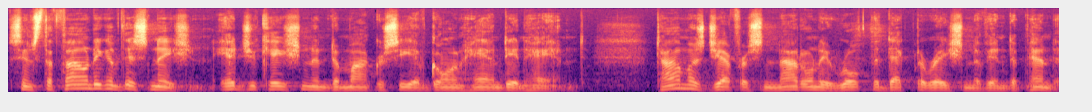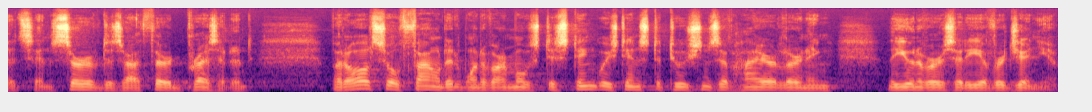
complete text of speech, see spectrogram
Since the founding of this nation, education and democracy have gone hand in hand. Thomas Jefferson not only wrote the Declaration of Independence and served as our third president, but also founded one of our most distinguished institutions of higher learning, the University of Virginia.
